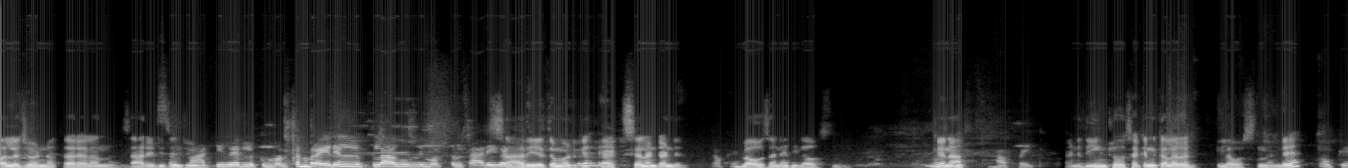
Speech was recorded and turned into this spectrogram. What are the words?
పళ్ళు చూడండి ఒకసారి ఎలా ఉందో. శారీ డిజైన్ చూడండి. పార్టీ వేర్ లుక్ మొత్తం బ్రైడల్ లుక్ లాగా ఉంది మొత్తం సారీ శారీ అయితే మటుకే ఎక్సలెంట్ అండి. బ్లౌజ్ అనేది ఇలా వస్తుంది. ఓకేనా? వైట్ అండ్ దీంట్లో సెకండ్ కలర్ ఇలా వస్తుందండి. ఓకే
